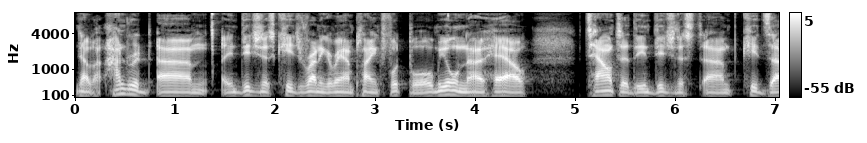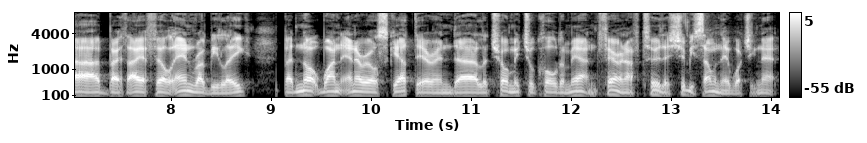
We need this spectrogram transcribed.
Now, 100 um, Indigenous kids running around playing football. We all know how talented the Indigenous um, kids are, both AFL and rugby league, but not one NRL scout there. And uh, Latrell Mitchell called him out, and fair enough too. There should be someone there watching that.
